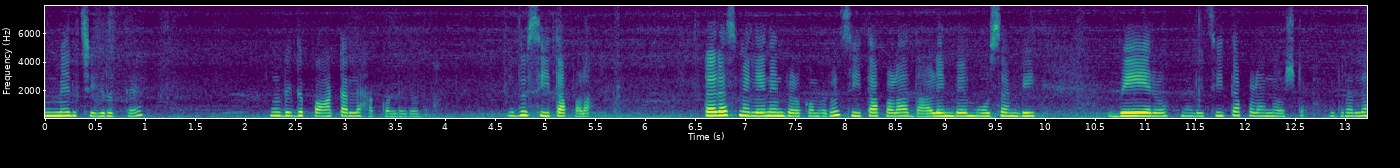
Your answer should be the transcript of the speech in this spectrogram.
ಇನ್ಮೇಲೆ ಚಿಗುರುತ್ತೆ. ನೋಡಿ, ಇದು ಪಾಟಲ್ಲೇ ಹಾಕ್ಕೊಂಡಿರೋದು ಇದು ಸೀತಾಫಲ. ಟೆರೆಸ್ ಮೇಲೆ ಏನೇನು ಬೆಳ್ಕೊಬೋದು ಸೀತಾಫಲ, ದಾಳಿಂಬೆ, ಮೂಸಂಬಿ, ಬೇರು. ನೋಡಿ ಸೀತಾಫಳನೂ ಅಷ್ಟೆ. ಇದರಲ್ಲೇ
